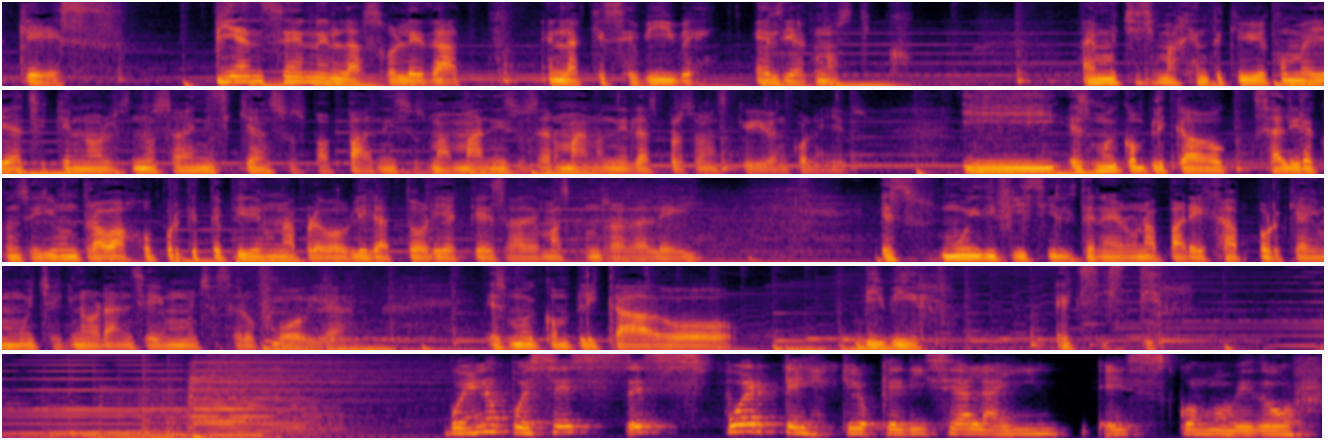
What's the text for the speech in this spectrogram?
que es. Piensen en la soledad en la que se vive el diagnóstico. Hay muchísima gente que vive con VIH que no, no sabe ni siquiera sus papás, ni sus mamás, ni sus hermanos, ni las personas que viven con ellos. Y es muy complicado salir a conseguir un trabajo porque te piden una prueba obligatoria que es además contra la ley. Es muy difícil tener una pareja porque hay mucha ignorancia y mucha xerofobia. Es muy complicado vivir existir. Bueno, pues es, es fuerte lo que dice Alain, es conmovedor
